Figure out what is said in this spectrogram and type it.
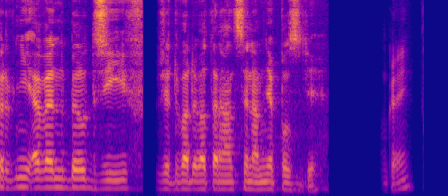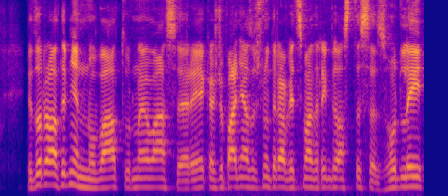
první event byl dřív, že 2019 je na mě pozdě. Okay. Je to relativně nová turnajová série, každopádně já začnu teda věcma, kterými jste se zhodli.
